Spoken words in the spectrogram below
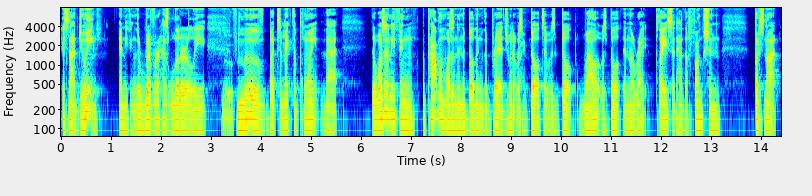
it's not doing anything. The river has literally moved. moved, but to make the point that there wasn't anything the problem wasn't in the building of the bridge when it was right. built it was built well it was built in the right place it had the function but it's not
